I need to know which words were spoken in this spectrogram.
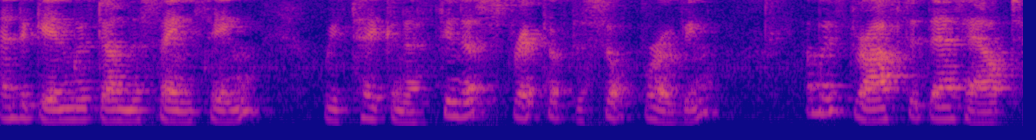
And again, we've done the same thing. We've taken a thinner strip of the silk roving and we've drafted that out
